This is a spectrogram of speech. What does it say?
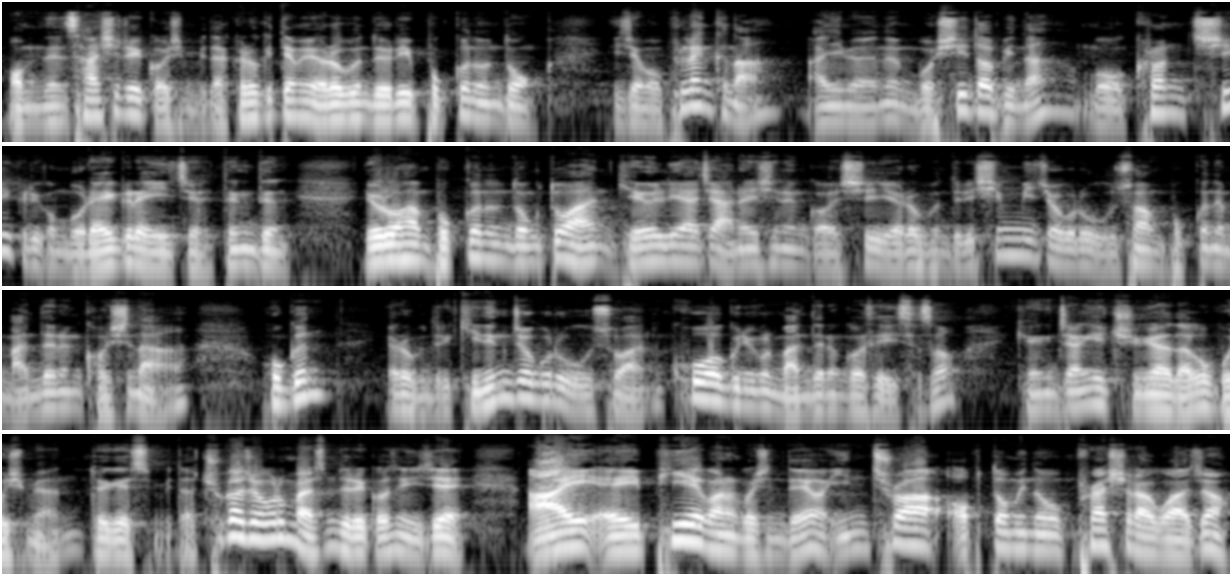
없는 사실일 것입니다. 그렇기 때문에 여러분들이 복근 운동 이제 뭐 플랭크나 아니면은 뭐 시덥이나 뭐 크런치 그리고 뭐 레그레이즈 등등 이러한 복근 운동 또한 게을리하지 않으시는 것이 여러분들이 심리적으로 우수한 복근을 만드는 것이나 혹은 여러분들이 기능적으로 우수한 코어 근육을 만드는 것에 있어서 굉장히 중요하다고 보시면 되겠습니다. 추가적으로 말씀드릴 것은 이제 IAP에 관한 것인데요. Intra Abdominal Pressure라고 하죠.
